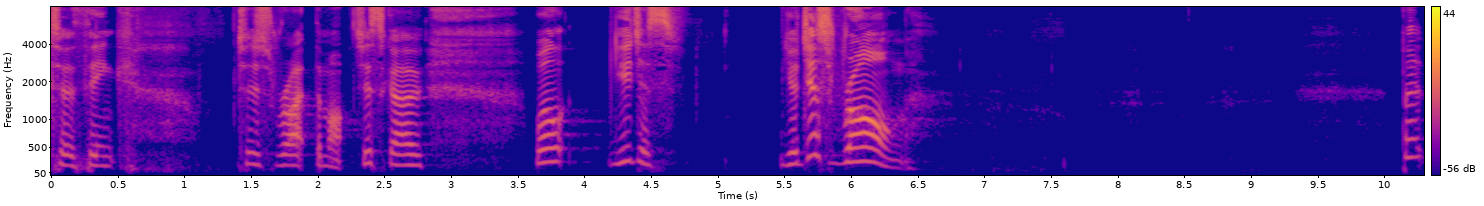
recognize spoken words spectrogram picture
to think, to just write them off, just go, well, you just, you're just wrong. But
